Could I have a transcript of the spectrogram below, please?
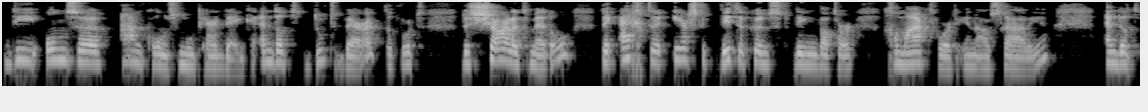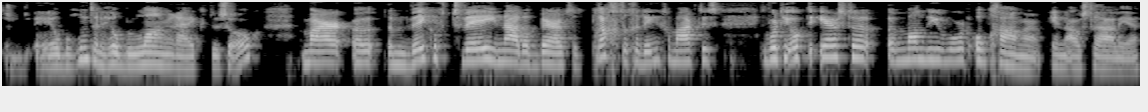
die onze aankomst moet herdenken. En dat doet Baird. Dat wordt de Charlotte Medal, de echte eerste witte kunstding wat er gemaakt wordt in Australië. En dat is heel beroemd en heel belangrijk dus ook. Maar uh, een week of twee nadat Bert het prachtige ding gemaakt is, wordt hij ook de eerste uh, man die wordt opgehangen in Australië.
